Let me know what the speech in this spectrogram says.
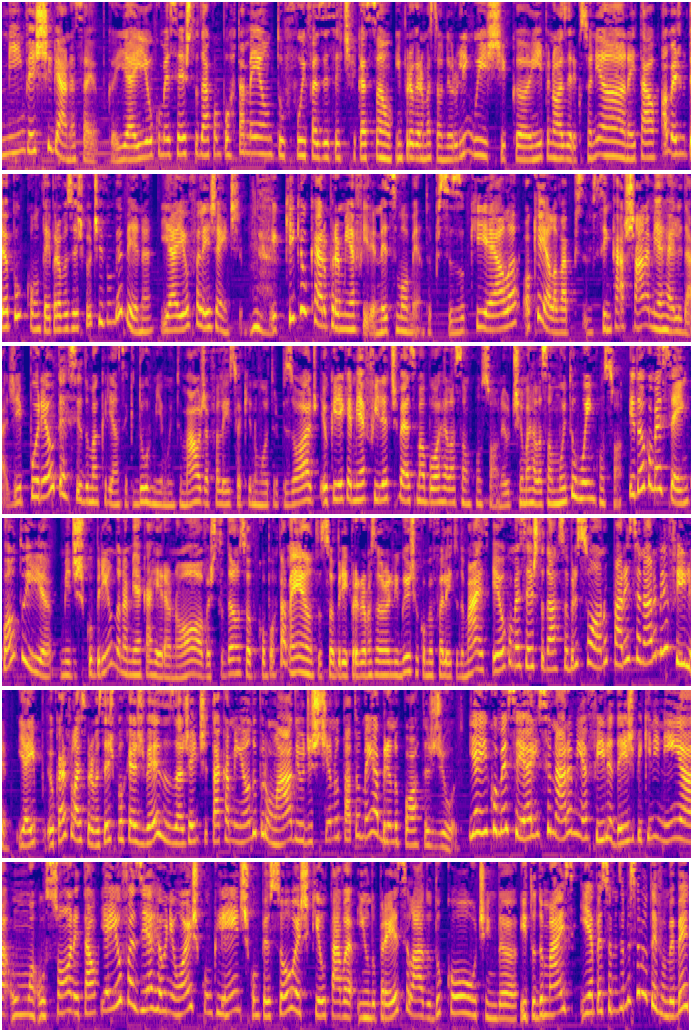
me investigar nessa época. E aí eu comecei a estudar comportamento, fui fazer certificação em programação neurolinguística, em hipnose ericksoniana e tal. Ao mesmo tempo, contei para vocês que eu tive um bebê, né? E aí eu falei, gente, o que, que eu quero para minha filha nesse momento? Eu preciso que ela, ok, ela vai se encaixar na minha realidade. E por eu ter sido uma criança que dormia muito mal, já falei isso aqui num outro episódio, eu queria que a minha filha tivesse uma boa relação com sono. Eu tinha uma relação muito ruim com sono. Então eu comecei, enquanto ia me descobrindo na minha carreira nova, estudando sobre comportamento, sobre programação neurolinguística, como eu falei e tudo mais, eu comecei a estudar sobre sono para ensinar a minha filha. E aí eu quero falar isso pra vocês porque às vezes a gente tá caminhando por um lado e o destino tá também abrindo portas de outro. E aí comecei a ensinar a minha filha desde pequenininha uma, o sono e tal. E aí eu fazia reuniões com clientes, com pessoas que eu tava indo para esse lado do coaching da, e tudo mais. E a pessoa me dizia, mas você não teve um bebê?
